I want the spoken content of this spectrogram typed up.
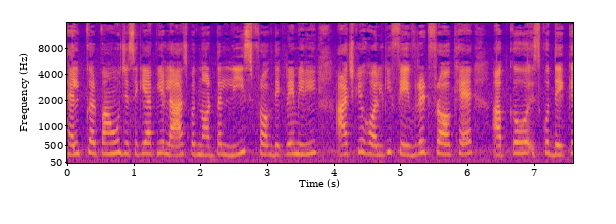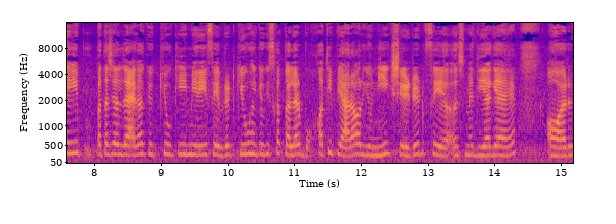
हेल्प कर पाऊँ। जैसे कि आप ये last but not the least frock देख रहे हैं, मेरी आज के हॉल की फेवरेट फ्रॉक है। आपको इसको देख के ही पता चल जाएगा क्योंकि मेरी फेवरेट क्यों है क्योंकि इसका कलर बहुत ही प्यारा और यूनिक शेडेड इसमें दिया गया है। और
